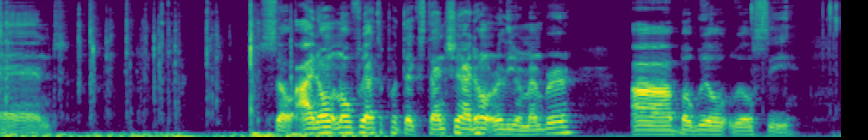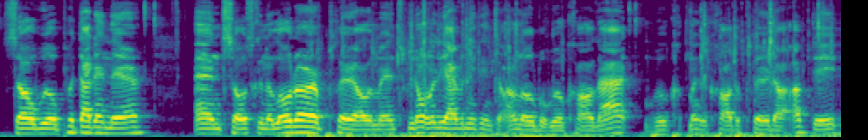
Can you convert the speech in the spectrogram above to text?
and So I don't know if we have to put the extension. I don't really remember, uh, but we'll we'll see. So we'll put that in there, and so it's gonna load our player elements. We don't really have anything to unload, but we'll call that. We'll make a call to player.update,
